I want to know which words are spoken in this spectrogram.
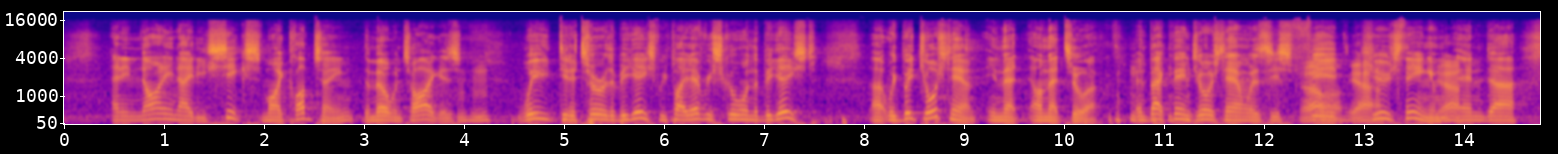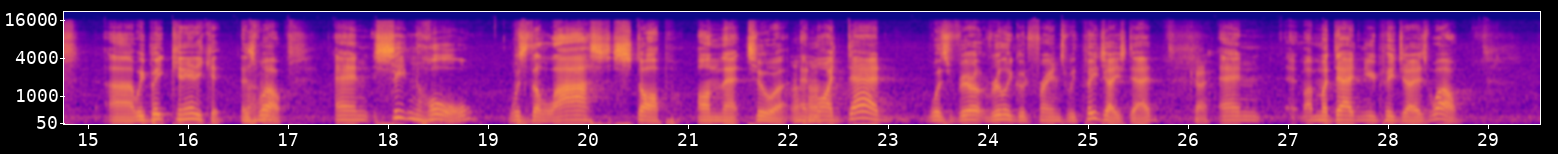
And in 1986, my club team, the Melbourne Tigers, we did a tour of the Big East. We played every school in the Big East. Uh, we beat Georgetown in that on that tour, and back then Georgetown was this Oh, yeah. huge thing, and, Yeah. and uh, uh, we beat Connecticut as Uh-huh. well. And Seton Hall was the last stop on that tour, and Uh-huh. my dad was very, really good friends with PJ's dad, Okay. and my- my dad knew PJ as well.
